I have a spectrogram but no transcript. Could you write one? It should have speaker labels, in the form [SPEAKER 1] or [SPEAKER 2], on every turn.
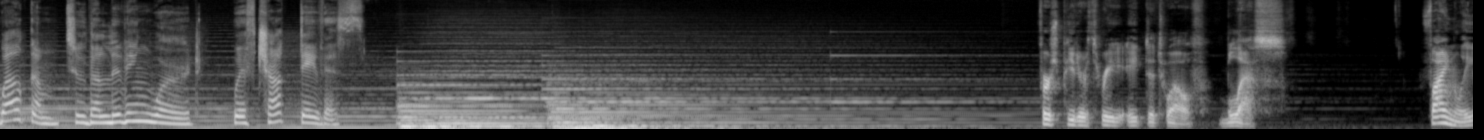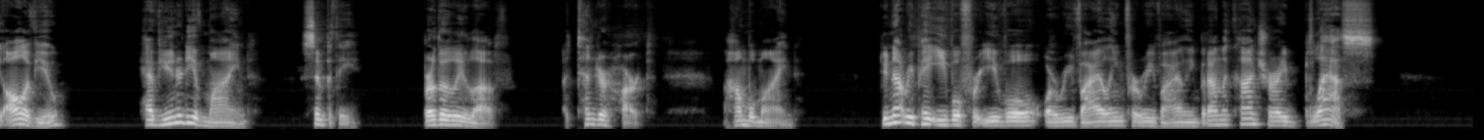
[SPEAKER 1] Welcome to the Living Word with Chuck Davis.
[SPEAKER 2] First Peter 3 8 to 12. Bless. Finally, all of you have unity of mind, sympathy, brotherly love, a tender heart, a humble mind. Do not repay evil for evil or reviling for reviling, but on the contrary, bless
